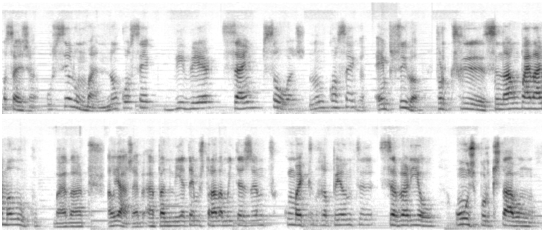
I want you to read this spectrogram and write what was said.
Ou seja, o ser humano não consegue viver sem pessoas. Não consegue. É impossível. Porque senão vai dar maluco. Vai dar. Aliás, a pandemia tem mostrado a muita gente como é que de repente se avariou. Uns porque estavam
